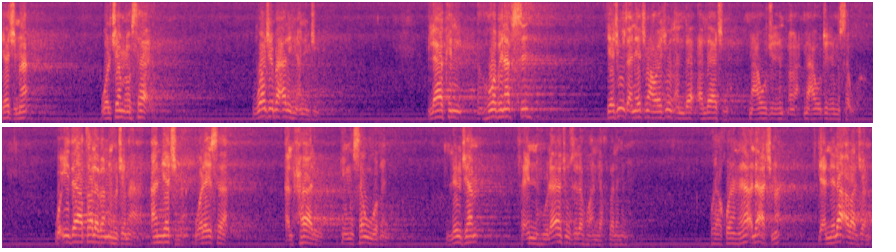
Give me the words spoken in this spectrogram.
يجمع والجمع سائر وجب عليه أن يجيب. لكن هو بنفسه يجوز أن يجمع ويجوز أن لا يجمع مع وجود مع وجود المسوغ. وإذا طلب منه جماعة أن يجمع وليس الحال بمسوغ للجمع فإنه لا يجوز له أن يقبل منه. ويقول أنا لا, لا أجمع لأني لا أرى الجمع.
